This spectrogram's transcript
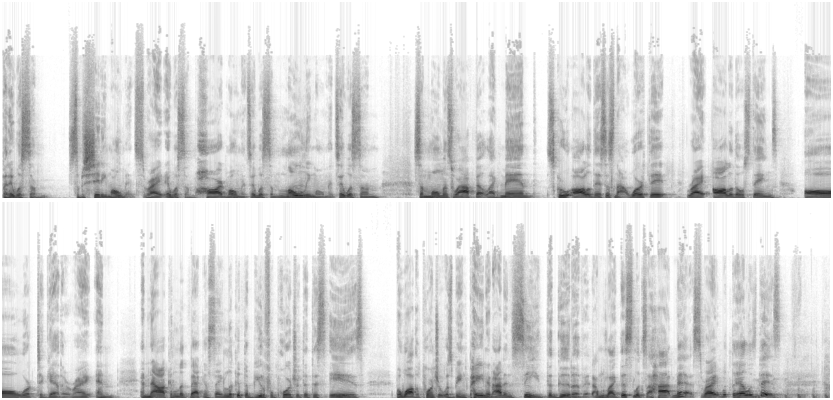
But it was some some shitty moments, right? It was some hard moments. It was some lonely moments. It was some some moments where I felt like, man, screw all of this. It's not worth it, right? All of those things all work together, right? And and now I can look back and say, look at the beautiful portrait that this is. But while the portrait was being painted, I didn't see the good of it. I'm like, this looks a hot mess, right? What the hell is this?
